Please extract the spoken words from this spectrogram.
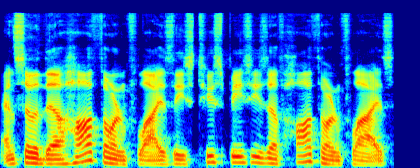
And so the hawthorn flies these two species of hawthorn flies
